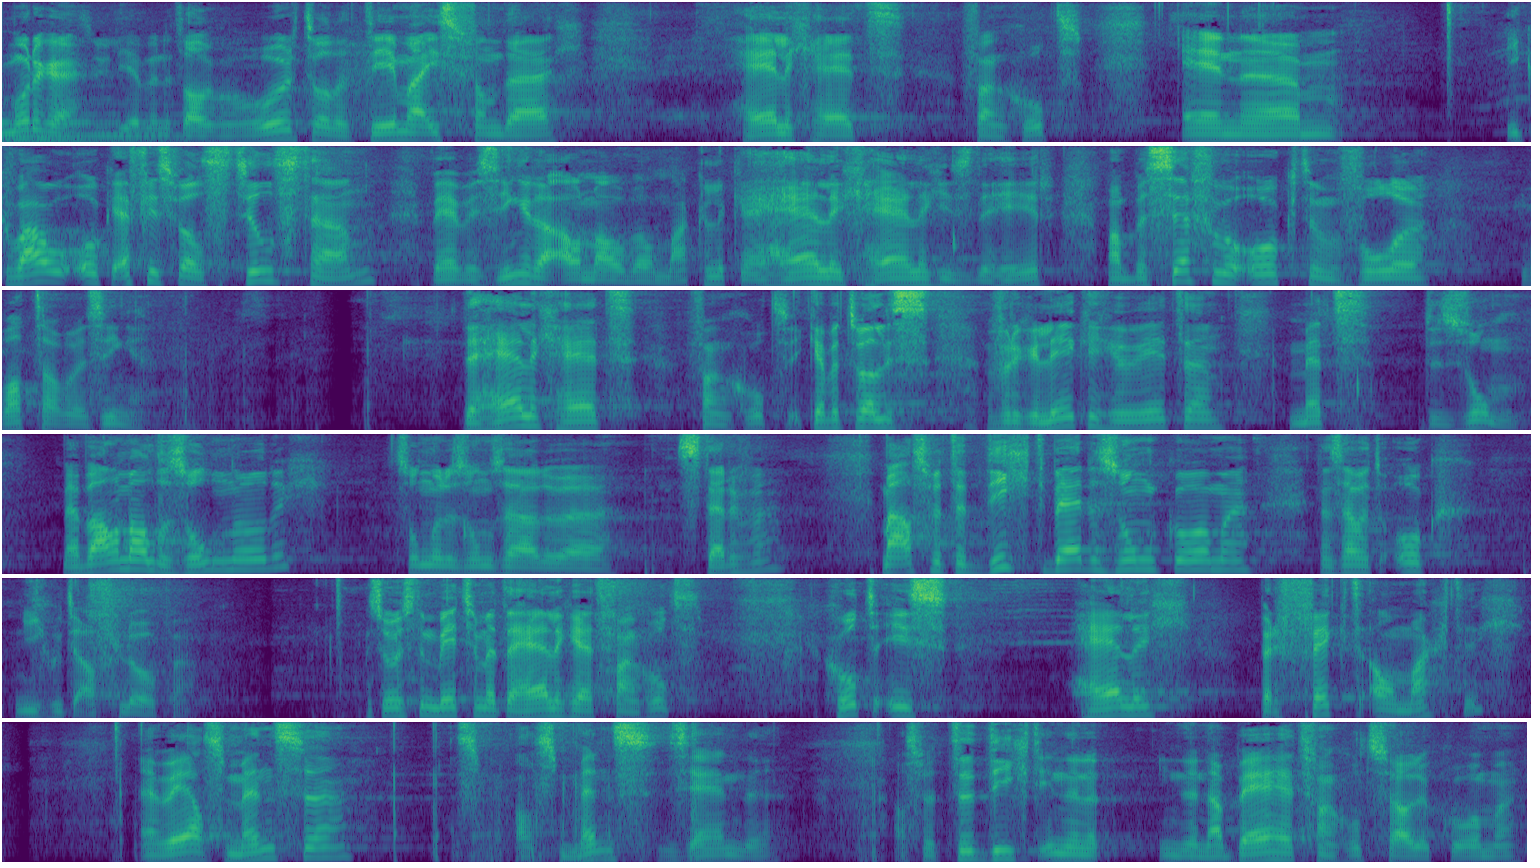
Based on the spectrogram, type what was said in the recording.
Goedemorgen. Jullie hebben het al gehoord wat het thema is vandaag. Heiligheid van God. En ehm, ik wou ook even wel stilstaan. Wij we zingen dat allemaal wel makkelijk. Heilig, heilig is de Heer. Maar beseffen we ook ten volle wat dat we zingen? De heiligheid van God. Ik heb het wel eens vergeleken geweten met de zon. We hebben allemaal de zon nodig. Zonder de zon zouden we sterven. Maar als we te dicht bij de zon komen, dan zou het ook niet goed aflopen. Zo is het een beetje met de heiligheid van God. God is heilig, perfect, almachtig. En wij als mensen, als, mens zijnde, als we te dicht in de, in de nabijheid van God zouden komen,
